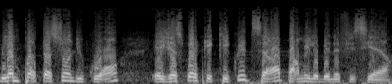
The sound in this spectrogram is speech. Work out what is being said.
l'importation du courant et j'espère que Kikwit sera parmi les bénéficiaires.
